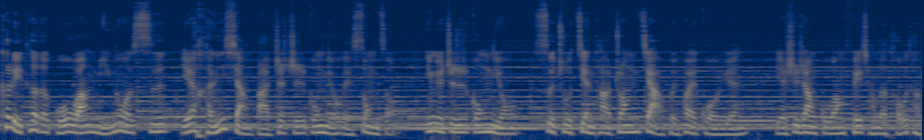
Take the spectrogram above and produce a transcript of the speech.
克里特的国王米诺斯也很想把这只公牛给送走，因为这只公牛四处践踏庄稼、毁坏果园，也是让国王非常的头疼。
